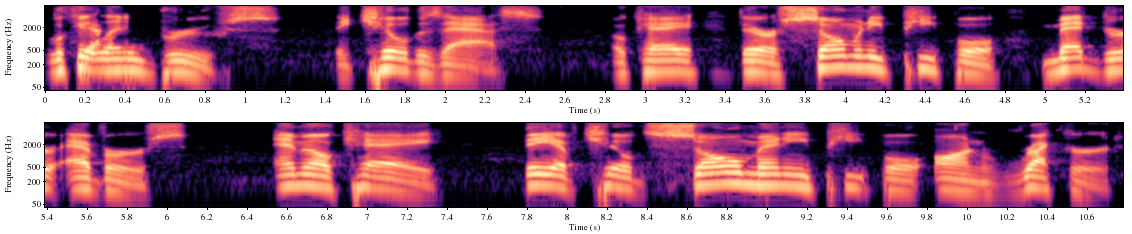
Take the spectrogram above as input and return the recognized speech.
Look at yeah. Lenny Bruce. They killed his ass. Okay. There are so many people, Medgar Evers, MLK. They have killed so many people on record.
